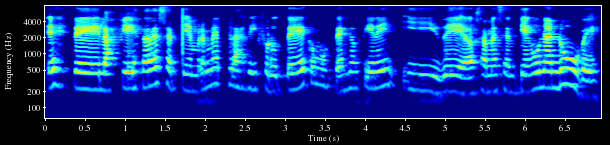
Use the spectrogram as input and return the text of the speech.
este, las fiestas de septiembre me las disfruté como ustedes no tienen idea, o sea, me sentí en una nube,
